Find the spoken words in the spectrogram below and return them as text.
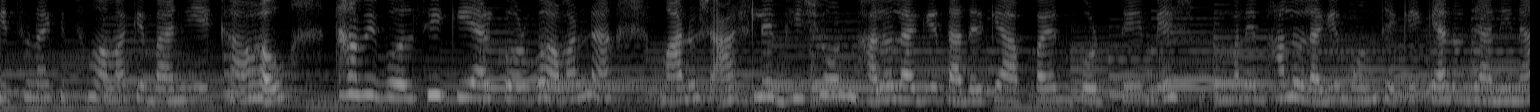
কিছু না কিছু আমাকে বানিয়ে খাওয়াও। তা আমি বলছি, কি আর করব? আমার না মানুষ আসলে ভীষণ ভালো লাগে তাদেরকে আপ্যায়ন করতে। বেশ মানে ভালো লাগে মন থেকে, কেন জানি না।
